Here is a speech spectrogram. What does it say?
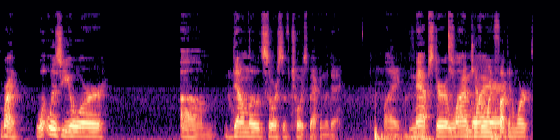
Brian, what was your um, download source of choice back in the day? Like Napster, whichever one LimeWire. fucking worked.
